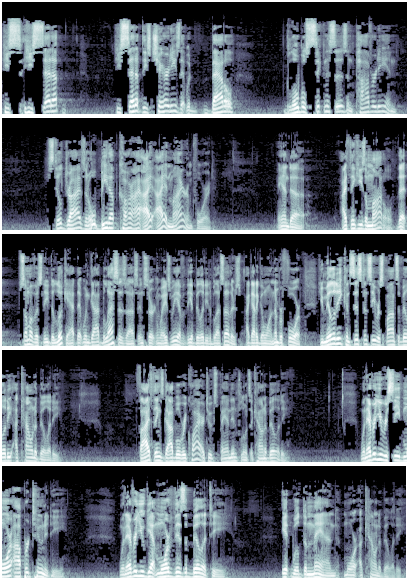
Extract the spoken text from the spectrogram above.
He, he set up he set up these charities that would battle global sicknesses and poverty and he still drives an old beat up car. I, I, I admire him for it. And uh, i think he's a model that some of us need to look at that when god blesses us in certain ways we have the ability to bless others. I got to go on. Number four humility consistency responsibility accountability Five things God will require to expand influence accountability. Whenever you receive more opportunity, whenever you get more visibility, it will demand more accountability.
